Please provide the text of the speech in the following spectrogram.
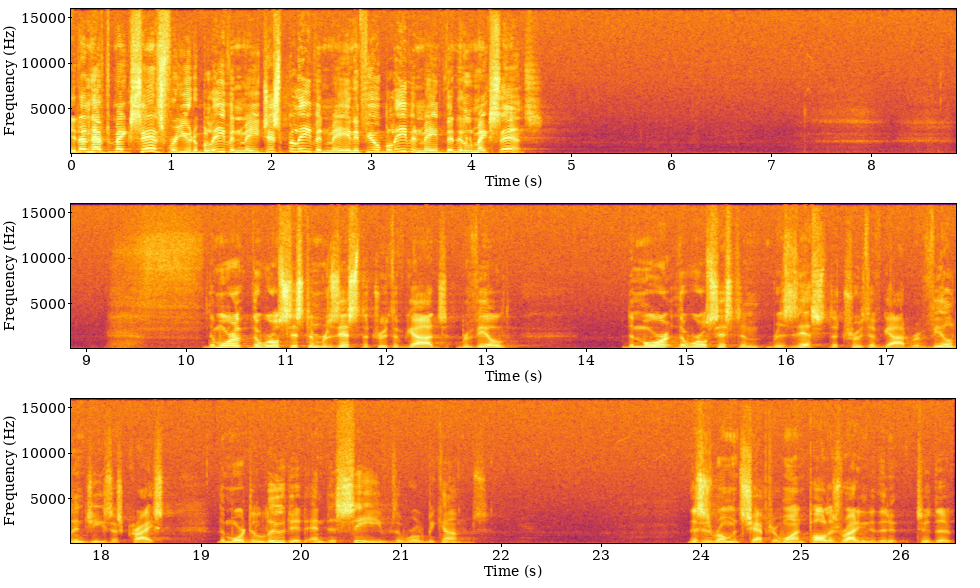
It doesn't have to make sense for you to believe in me. Just believe in me, and if you'll believe in me, then it'll make sense. The more the world system resists the truth of God's revealed, the more the world system resists the truth of God revealed in Jesus Christ, the more deluded and deceived the world becomes. This is Romans chapter 1. Paul is writing to the, to the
